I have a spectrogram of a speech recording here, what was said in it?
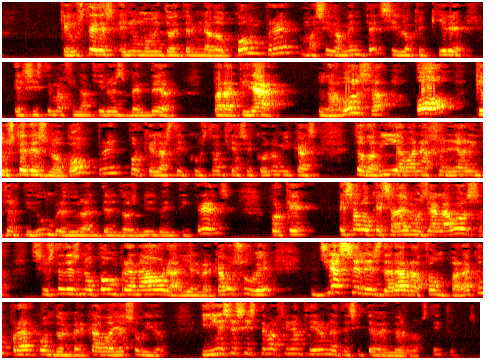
que ustedes en un momento determinado compren masivamente si lo que quiere el sistema financiero es vender para tirar la bolsa o que ustedes no compren porque las circunstancias económicas todavía van a generar incertidumbre durante el 2023, porque es algo que sabemos ya en la bolsa. Si ustedes no compran ahora y el mercado sube, ya se les dará razón para comprar cuando el mercado haya subido y ese sistema financiero necesite vender los títulos.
